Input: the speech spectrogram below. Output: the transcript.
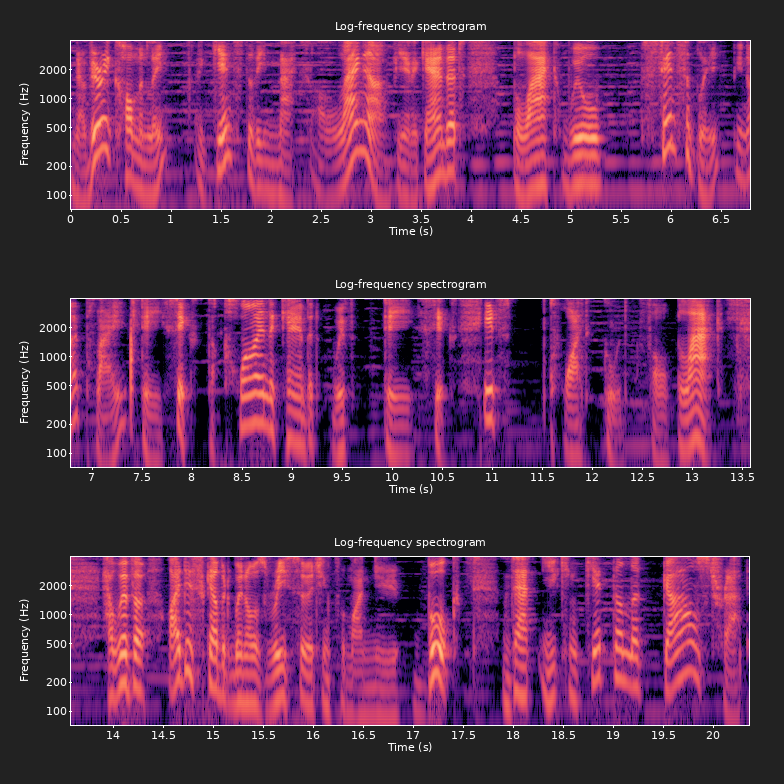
Now, very commonly, against the Max Lange Vienna Gambit, black will sensibly, you know, play d6, decline the gambit with d6. It's quite good for black. However, I discovered when I was researching for my new book that you can get the Legal's trap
